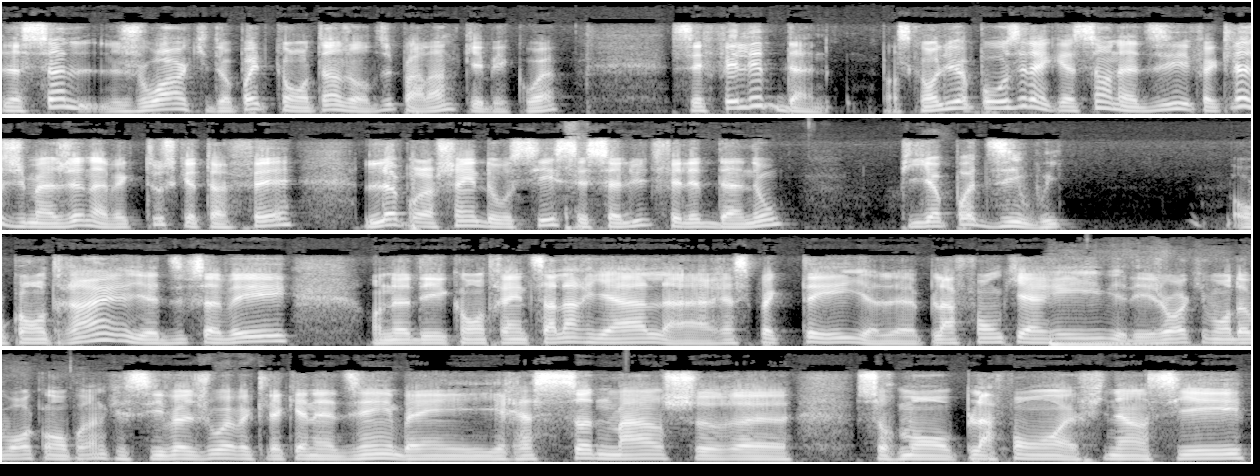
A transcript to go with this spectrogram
le, seul joueur qui doit pas être content aujourd'hui parlant de Québécois, c'est Philippe Dano. Parce qu'on lui a posé la question, on a dit, fait que là, j'imagine, avec tout ce que tu as fait, le prochain dossier, c'est celui de Philippe Dano. Puis il n'a pas dit oui. Au contraire, il a dit, vous savez, on a des contraintes salariales à respecter, il y a le plafond qui arrive, il y a des joueurs qui vont devoir comprendre que s'ils veulent jouer avec le Canadien, ben il reste ça de marge sur euh, sur mon plafond euh, financier.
